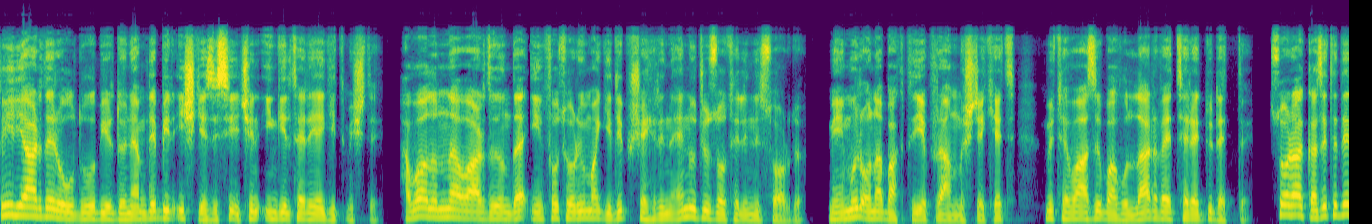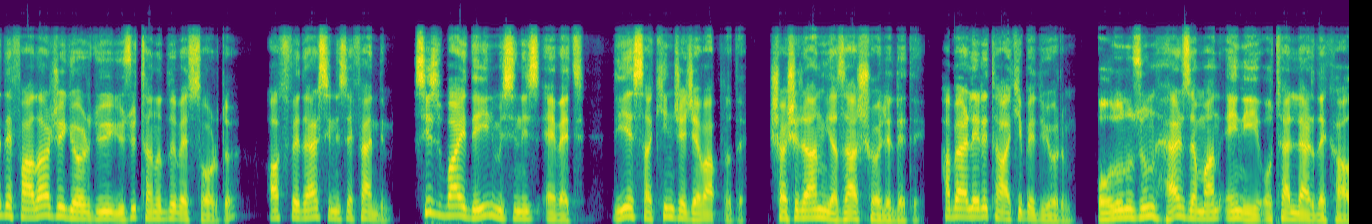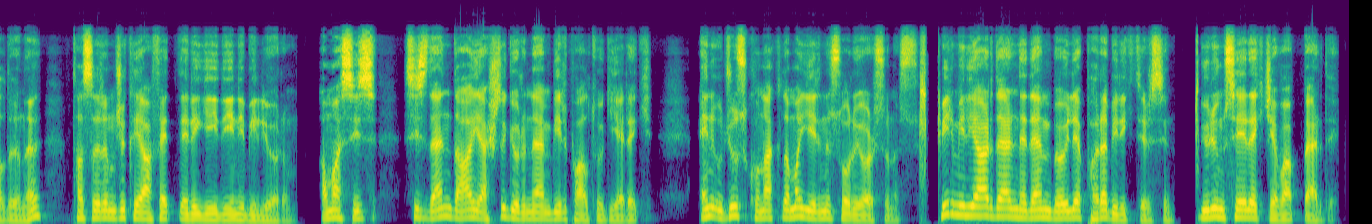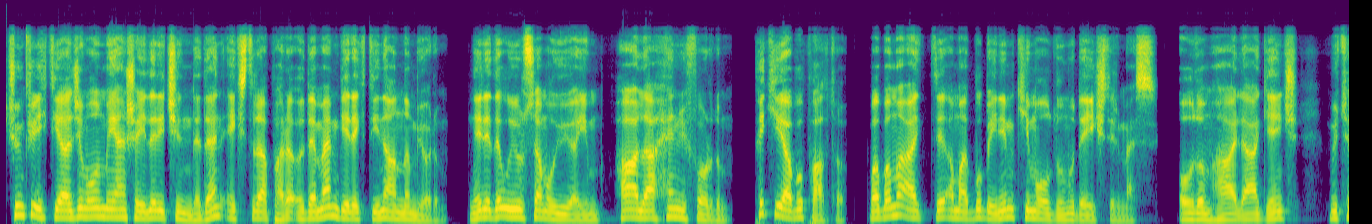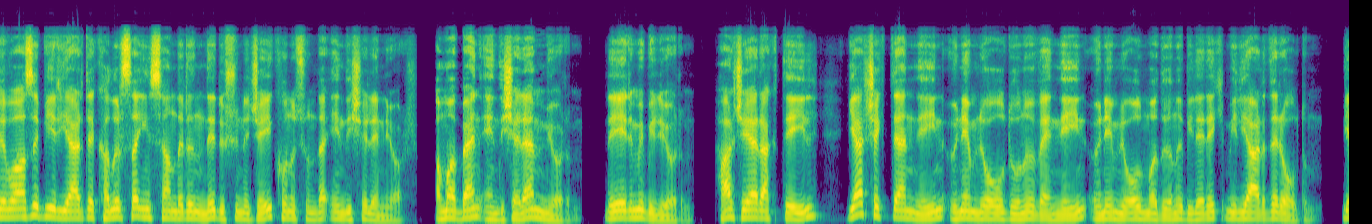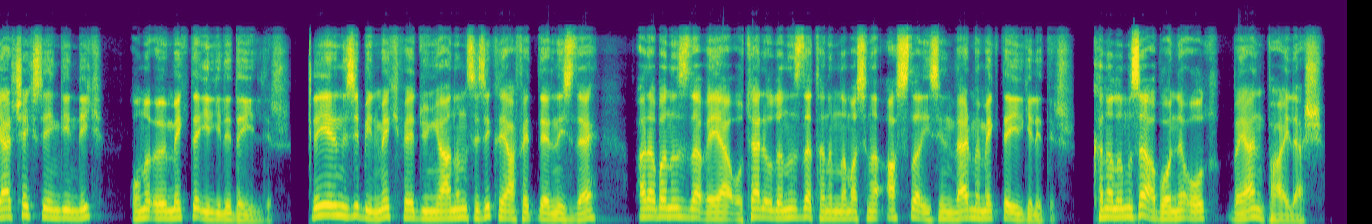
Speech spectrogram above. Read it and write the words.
Milyarder olduğu bir dönemde bir iş gezisi için İngiltere'ye gitmişti. Havaalanına vardığında infotoryuma gidip şehrin en ucuz otelini sordu. Memur ona baktı yıpranmış ceket, mütevazı bavullar ve tereddüt etti. Sonra gazetede defalarca gördüğü yüzü tanıdı ve sordu. Affedersiniz efendim. Siz bay değil misiniz? Evet, diye sakince cevapladı. Şaşıran yazar şöyle dedi. Haberleri takip ediyorum. Oğlunuzun her zaman en iyi otellerde kaldığını, tasarımcı kıyafetleri giydiğini biliyorum. Ama siz, sizden daha yaşlı görünen bir palto giyerek, en ucuz konaklama yerini soruyorsunuz. Bir milyarder neden böyle para biriktirsin? Gülümseyerek cevap verdi. Çünkü ihtiyacım olmayan şeyler için neden ekstra para ödemem gerektiğini anlamıyorum. Nerede uyursam uyuyayım, hala Henry Ford'um. Peki ya bu palto? Babama aitti ama bu benim kim olduğumu değiştirmez. Oğlum hala genç, mütevazı bir yerde kalırsa insanların ne düşüneceği konusunda endişeleniyor. Ama ben endişelenmiyorum. Değerimi biliyorum. Harcayarak değil, gerçekten neyin önemli olduğunu ve neyin önemli olmadığını bilerek milyarder oldum. Gerçek zenginlik, onu övmekle ilgili değildir. Değerinizi bilmek ve dünyanın sizi kıyafetlerinizle, arabanızla veya otel odanızla tanımlamasına asla izin vermemekle ilgilidir. Kanalımıza abone ol, beğen paylaş.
